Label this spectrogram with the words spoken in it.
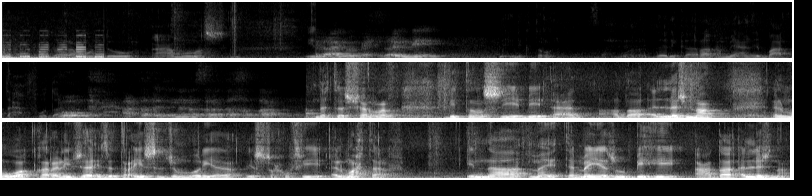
الوزارة منذ عام ونصف إلى العالي والبحث العلمي. الإلكتروني وذلك رغم يعني بعض التحفظات هم أعتقد إننا سنتخطى. نتشرف بتنصيب أعضاء اللجنة الموقرة لجائزة رئيس الجمهورية للصحفي المحترف. إن ما يتميز به أعضاء اللجنة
